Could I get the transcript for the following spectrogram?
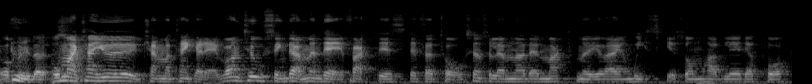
Och, och så vidare. Och man kan ju, kan man tänka det var en tosing där, men det är faktiskt, det för ett tag sedan så lämnade Mackmyra en whisky som hade legat på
